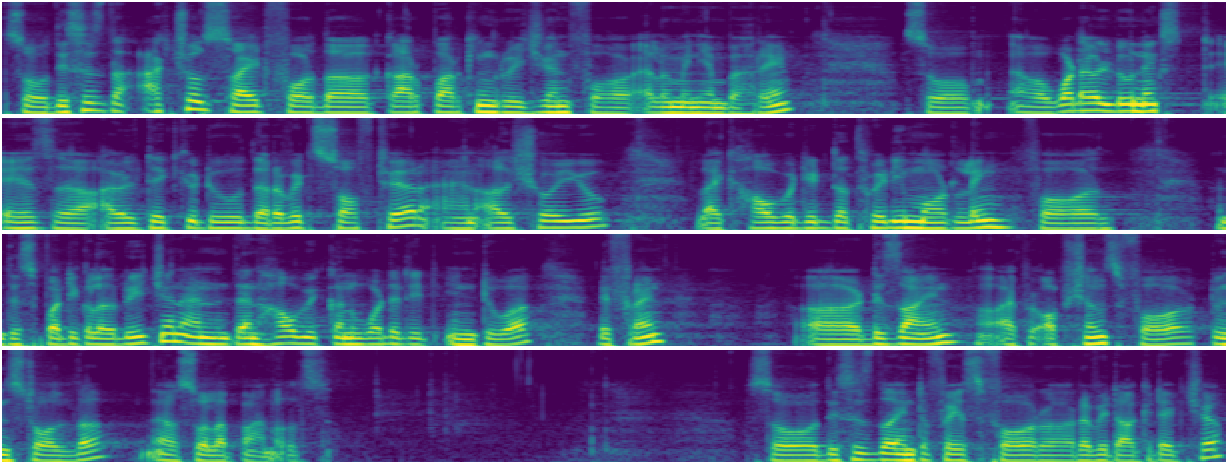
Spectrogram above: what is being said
So this is the actual site for the car parking region for Aluminium Bahrain. So uh, what I will do next is uh, I will take you to the Revit software and I'll show you like how we did the 3D modeling for this particular region and then how we converted it into a different uh, design uh, options for to install the uh, solar panels. So this is the interface for uh, Revit architecture.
